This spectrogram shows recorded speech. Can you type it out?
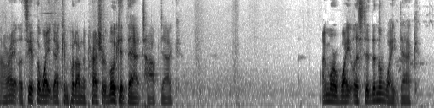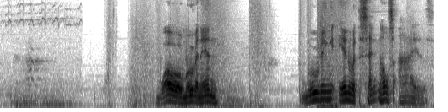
All right, let's see if the white deck can put on the pressure. Look at that top deck. I'm more whitelisted than the white deck. Whoa, moving in. Moving in with Sentinel's eyes.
